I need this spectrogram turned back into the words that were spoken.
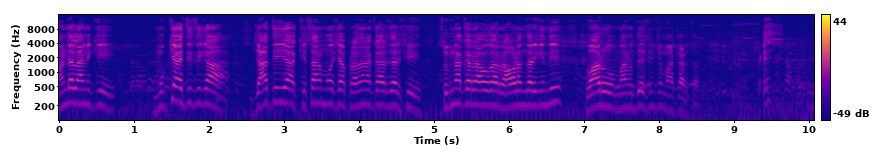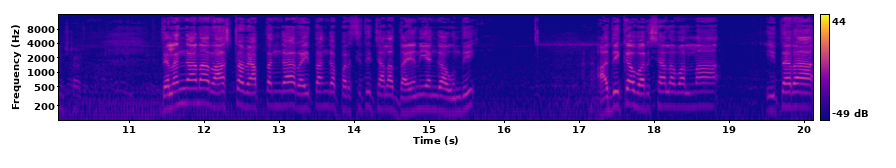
మండలానికి ముఖ్య అతిథిగా జాతీయ కిసాన్ మోర్చా ప్రధాన కార్యదర్శి సుగ్నాకర్ రావు గారు రావడం జరిగింది. వారు మన ఉద్దేశించి మాట్లాడతారు. తెలంగాణ రాష్ట్ర వ్యాప్తంగా రైతాంగ పరిస్థితి చాలా దయనీయంగా ఉంది. అధిక వర్షాల వలన ఇతర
